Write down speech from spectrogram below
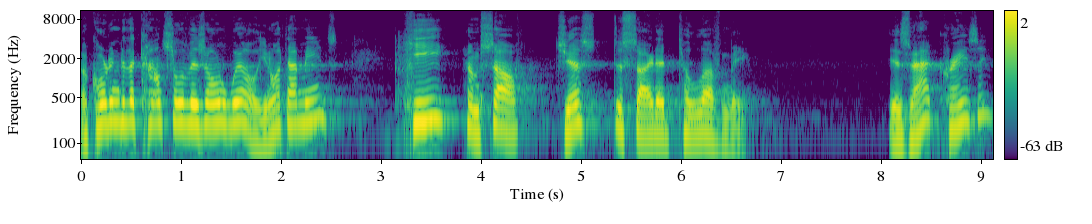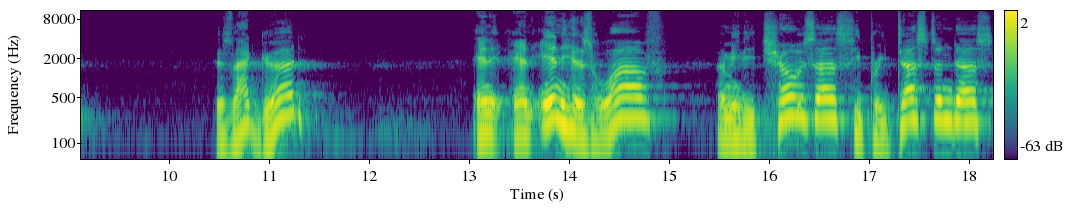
according to the counsel of His own will. You know what that means? He Himself just decided to love me. Is that crazy? Is that good? And, and in his love, I mean, he chose us, he predestined us,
